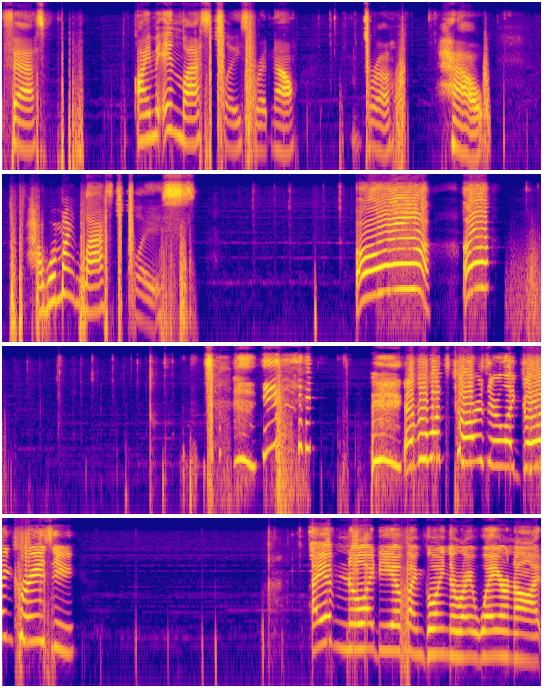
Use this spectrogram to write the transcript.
Fast. I'm in last place right now. Bruh. How? How am I last place? Oh! Ah! Everyone's cars are like going crazy. I have no idea if I'm going the right way or not.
